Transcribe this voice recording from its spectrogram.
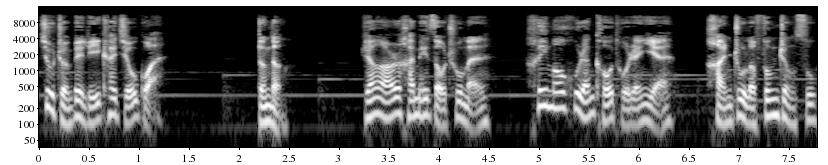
就准备离开酒馆。等等，然而还没走出门，黑猫忽然口吐人言，喊住了风正苏。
